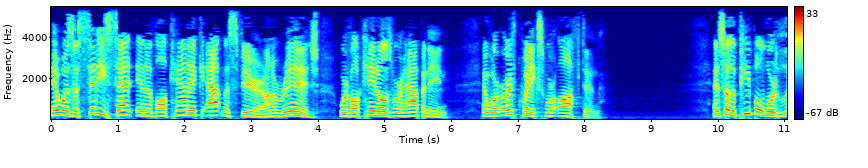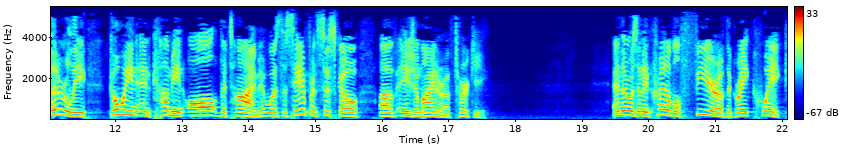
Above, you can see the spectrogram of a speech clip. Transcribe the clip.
It was a city set in a volcanic atmosphere on a ridge where volcanoes were happening and where earthquakes were often. And so the people were literally going and coming all the time. It was the San Francisco of Asia Minor, of Turkey. And there was an incredible fear of the great quake.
